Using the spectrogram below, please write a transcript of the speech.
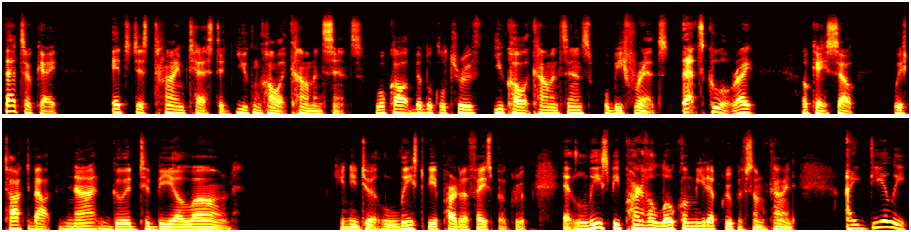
that's okay. It's just time tested. You can call it common sense. We'll call it biblical truth. You call it common sense. We'll be friends. That's cool, right? Okay, so We've talked about not good to be alone. You need to at least be a part of a Facebook group, at least be part of a local meetup group of some kind. Ideally,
